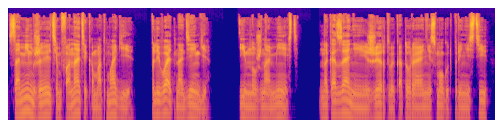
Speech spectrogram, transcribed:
Самим же этим фанатикам от магии плевать на деньги. Им нужна месть, наказание и жертвы, которые они смогут принести –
